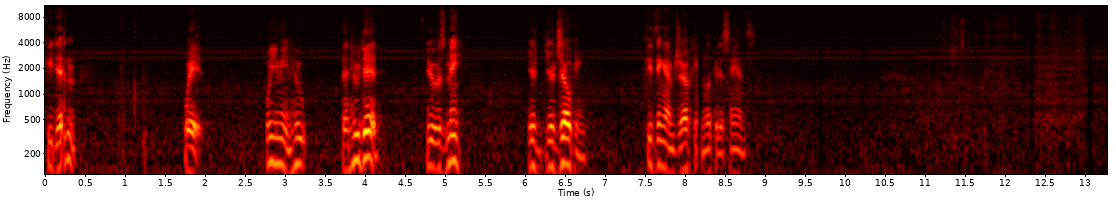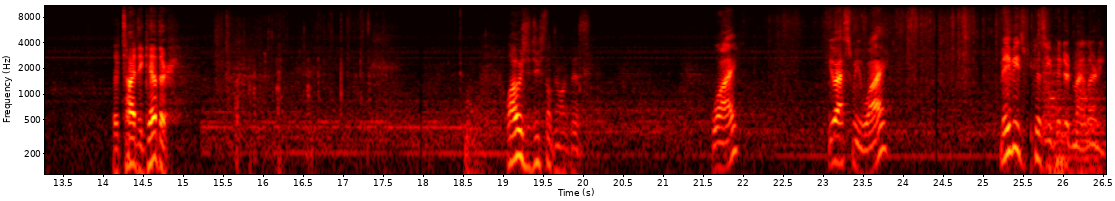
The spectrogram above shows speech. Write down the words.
He didn't. Wait, what do you mean? Who? Then who did? It was me. You're you're joking. If you think I'm joking, look at his hands. They're tied together. Why would you do something like this? Why? You ask me why? Maybe it's because you hindered my learning.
